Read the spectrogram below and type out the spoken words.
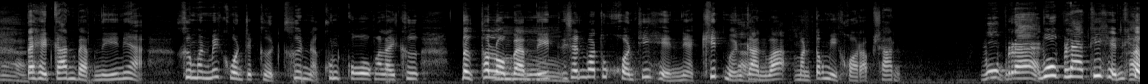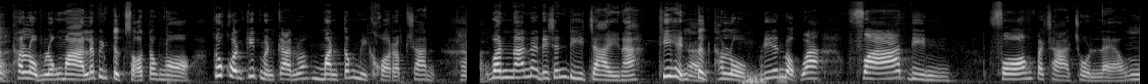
ค่ะแต่เหตุการณ์แบบนี้เนี่ยคือมันไม่ควรจะเกิดขึ้นอะคุณโกงอะไรคือ ตึกถล่มแบบนี้ดิฉันว่าทุกคนที่เห็นเนี่ยคิดเหมือนกันว่ามันต้องมีคอร์รัปชัน วูบแรก วูบแรกที่เห็นค่ะตึกถล่มลงมาและเป็นตึกสตงทุกคนคิดเหมือนกันว่ามันต้องมีคอร์รัปชันวันนั้นน่ะดิฉันดีใจนะ ที่เห็นค่ะตึกถล่มดิฉันบอกว่า ฟ้าดินฟ้องประชาชนแล้วอื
